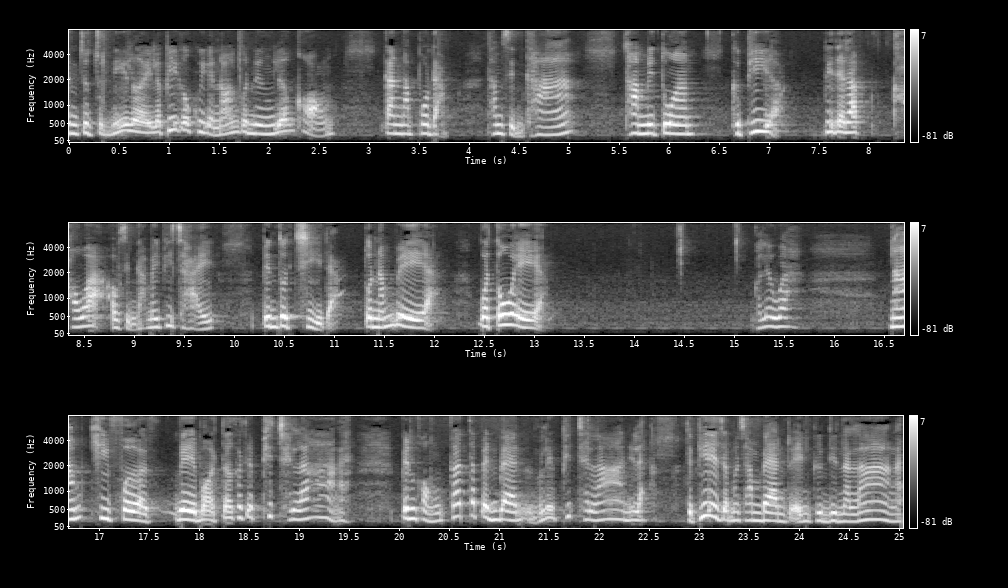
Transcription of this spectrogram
ถึงจุดๆนี้เลย แล้วพี่ก็คุยกับน้องคนหนึ่งเรื่องของการทำ product ทำสินค้าทำในตัวคือพี่อะพี่ได้รับเขาอะเอาสินค้าให้พี่ใช้ เป็นตัวฉีดอะ ตัวน้ำเวย์อะ water whey อะเขาเรียกว่า น้ำ kefir whey water เขาจะ Pitera ไงเป็นของก็ถ้าเป็นแบรนด์อื่นเขาเรียก Pitera นี่แหละ แต่พี่จะมาทำแบรนด์ตัวเองคือดินาล่าไง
